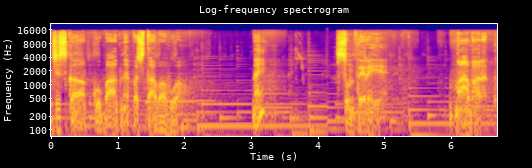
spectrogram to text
जिसका आपको बाद में पछतावा हुआ हो? नहीं? सुनते रहिए, महाभारत।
